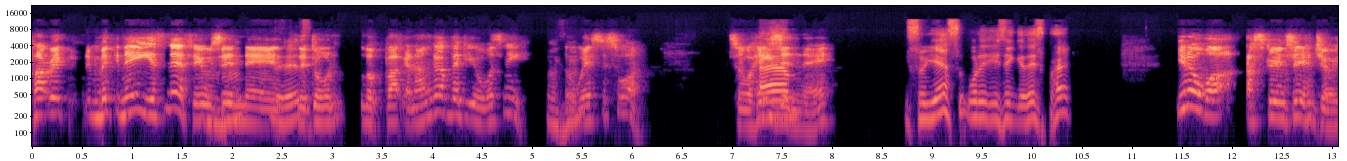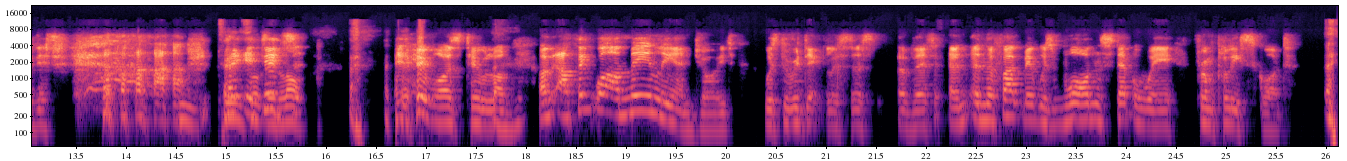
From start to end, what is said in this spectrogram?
Patrick Macnee, isn't it? Who was in Mhm, it uh, the "Don't Look Back in Anger" video, wasn't he? The Mhm. Oasis one. So he's Um, in there. So yes, what did you think of this, Brett? You know what? I strangely enjoyed it. It did. It was too long. I, I think what I mainly enjoyed was the ridiculousness of it, and and the fact that it was one step away from Police Squad. the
